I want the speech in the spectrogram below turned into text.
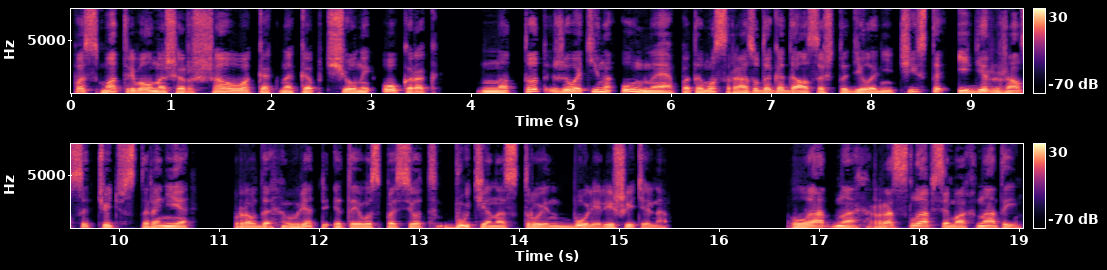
посматривал на шершавого, как на копченый окорок. Но тот животина умная, потому сразу догадался, что дело нечисто и держался чуть в стороне. Правда, вряд ли это его спасет, будь я настроен более решительно. «Ладно, расслабься, мохнатый»,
